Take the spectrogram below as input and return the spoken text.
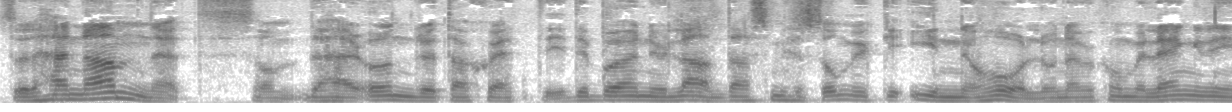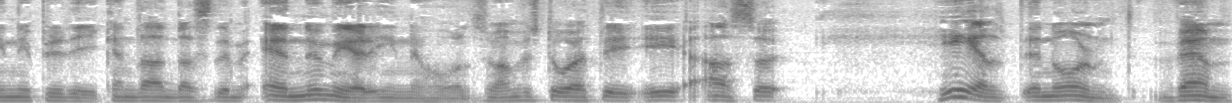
Så det här namnet som det här undret har skett i, det börjar nu laddas med så mycket innehåll och när vi kommer längre in i predikan laddas det med ännu mer innehåll. Så man förstår att det är alltså helt enormt vem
